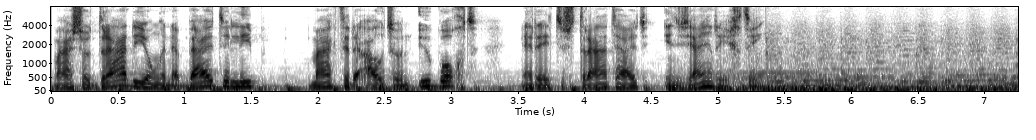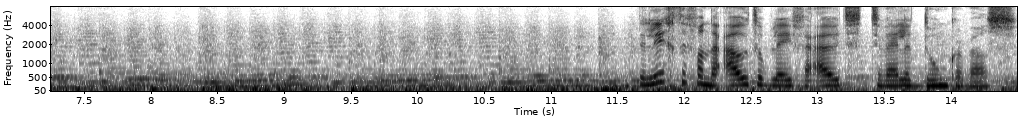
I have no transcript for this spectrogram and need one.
maar zodra de jongen naar buiten liep, maakte de auto een U-bocht en reed de straat uit in zijn richting. De lichten van de auto bleven uit terwijl het donker was.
